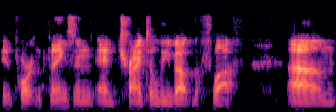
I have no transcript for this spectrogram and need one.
important things and, and trying to leave out the fluff. Um,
